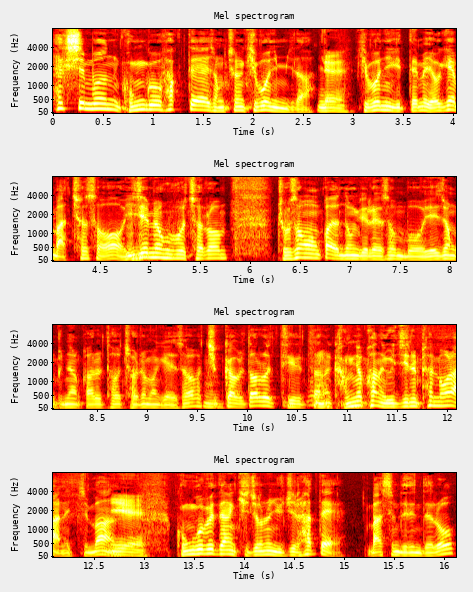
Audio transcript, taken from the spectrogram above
핵심은 공급 확대 정책은 기본입니다. 네. 기본이기 때문에 여기에 맞춰서 음. 이재명 후보처럼 조성원가 연동제를 해서 뭐 예정 분양가를 더 저렴하게 해서 음. 집값을 떨어뜨리겠다는 음. 강력한 의지는 표명을 안 했지만 예. 공급에 대한 기조는 유지를 하되 말씀드린 대로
